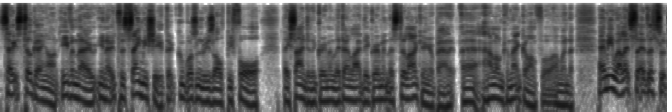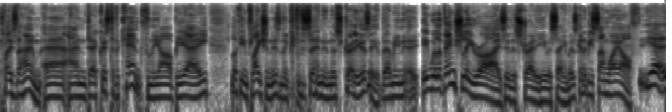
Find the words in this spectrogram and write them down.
So it's still going on, even though, you know, it's the same issue that wasn't resolved before they signed an agreement. They don't like the agreement. They're still arguing about it. Uh, how long can that go on for? I wonder. Uh, meanwhile, let's, uh, let's look closer to home. Uh, and uh, Christopher Kent from the RBA. Look, inflation isn't a concern in Australia, is it? I mean, it will eventually rise in Australia, he was saying, but it's going to be some way off. Yeah,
